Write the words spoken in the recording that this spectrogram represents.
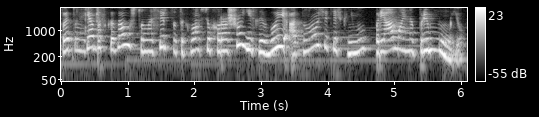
Поэтому я бы сказала, что на сердце так вам все хорошо, если вы относитесь к нему прямо и напрямую.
